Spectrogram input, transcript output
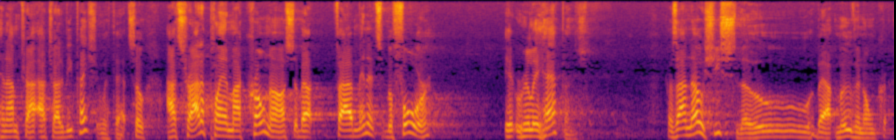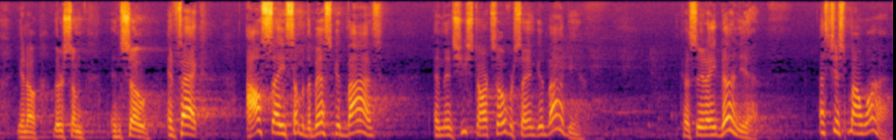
And I'm try, I try to be patient with that. So I try to plan my chronos about five minutes before it really happens. Because I know she's slow about moving on, you know, there's some, and so, in fact, I'll say some of the best goodbyes, and then she starts over saying goodbye again. Because it ain't done yet. That's just my wife.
